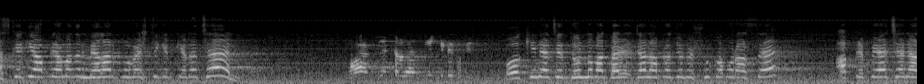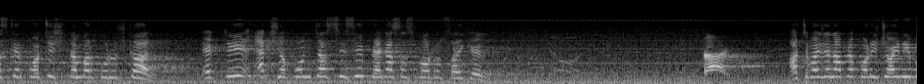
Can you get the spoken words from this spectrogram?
আজকে কি আপনি আমাদের মেলার প্রবেশ টিকিট কেটেছেন? হ্যাঁ ও কিনেছেন ধন্যবাদ। ভাই জান আপনার জন্য সুখবর আছে। আপনি পেয়েছেন আজকের পঁচিশ নম্বর পুরস্কার একটি একশো পঞ্চাশ সিসি পেগাসাস মোটর সাইকেল তাই। আচ্ছা ভাই জান আপনার পরিচয় নিব।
